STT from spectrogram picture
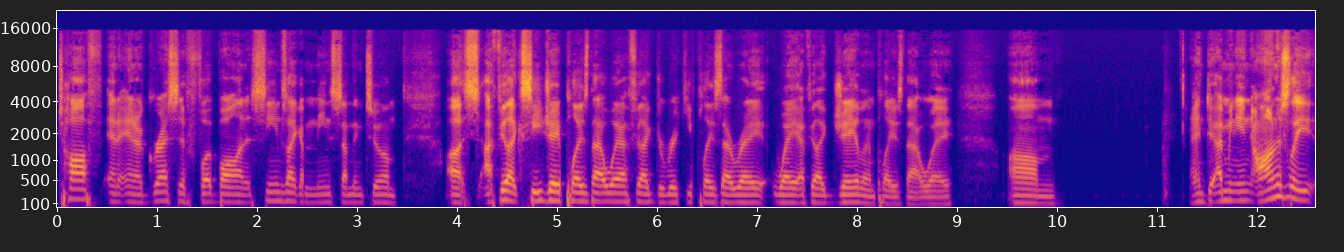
tough and, and aggressive football and it seems like it means something to them uh, I feel like CJ plays that way. I feel like De'Rickey plays that way. I feel like Jalen plays that way. Um, and I mean, and honestly,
